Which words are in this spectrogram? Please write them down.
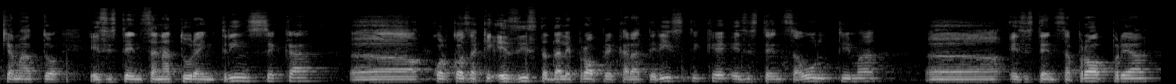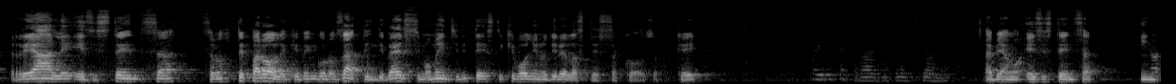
chiamato esistenza natura intrinseca, eh, qualcosa che esista dalle proprie caratteristiche, esistenza ultima, eh, esistenza propria, reale esistenza, sono tutte parole che vengono usate in diversi momenti di testi che vogliono dire la stessa cosa. Okay? Puoi ripetere la definizione? Abbiamo esistenza... In... No,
